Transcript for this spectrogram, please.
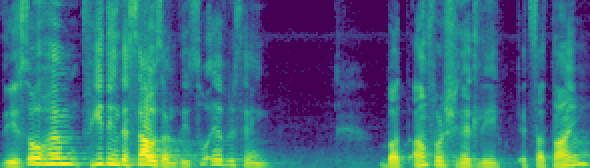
They saw him feeding the thousands. They saw everything. But unfortunately, it's a time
